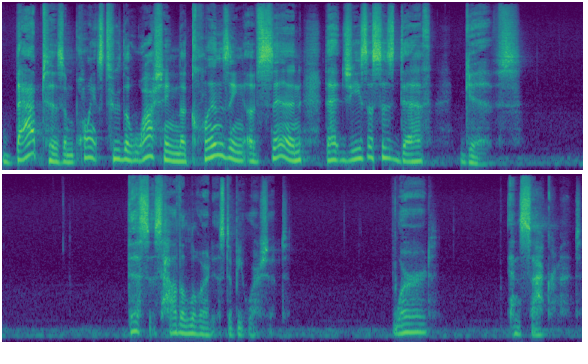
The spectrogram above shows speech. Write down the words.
Baptism points to the washing, the cleansing of sin that Jesus' death gives. This is how the Lord is to be worshiped word and sacrament.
